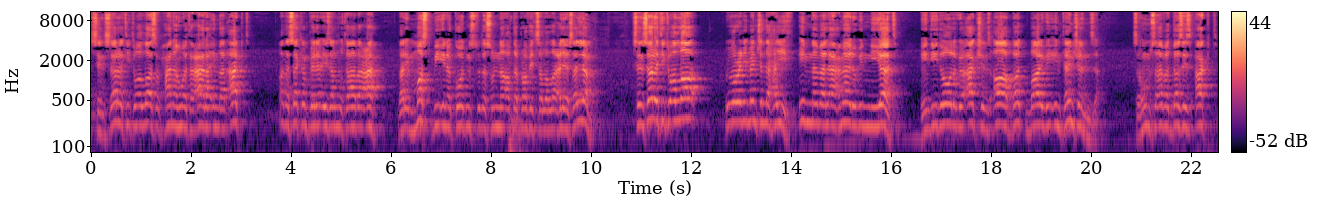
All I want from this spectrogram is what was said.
sincerity to Allah subhanahu wa ta'ala in that act. And the second pillar is al mutaba'ah, that it must be in accordance to the sunnah of the Prophet sallallahu alayhi wasallam. Sincerity to Allah, we've already mentioned the hadith. إِنَّمَا الْأَعْمَالُ بِالنِّيَّاتِ Indeed, all of your actions are but by the intentions. So whomsoever does his act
